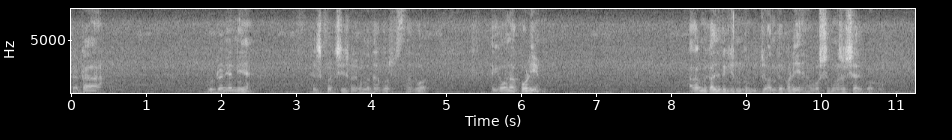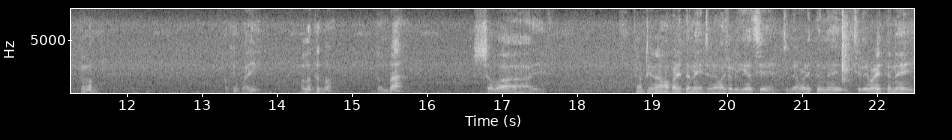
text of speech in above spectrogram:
টাটা। গুড নাইট জানিয়ে শেষ করছি। সবাই ভালো থাকো, সুস্থ থাকো। এই কামনা করি। আগামীকাল যদি কিছু নতুন কিছু জানতে পারি, অবশ্যই তোমার সাথে শেয়ার করব। কেমন? ওকে ভাই ভালো থেকো। তোমরা সবাই। কারণ টিনা আমার বাড়িতে নেই, টিনা মা চলে গিয়েছে। টিনা বাড়িতে নেই ছেলে বাড়িতে নেই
